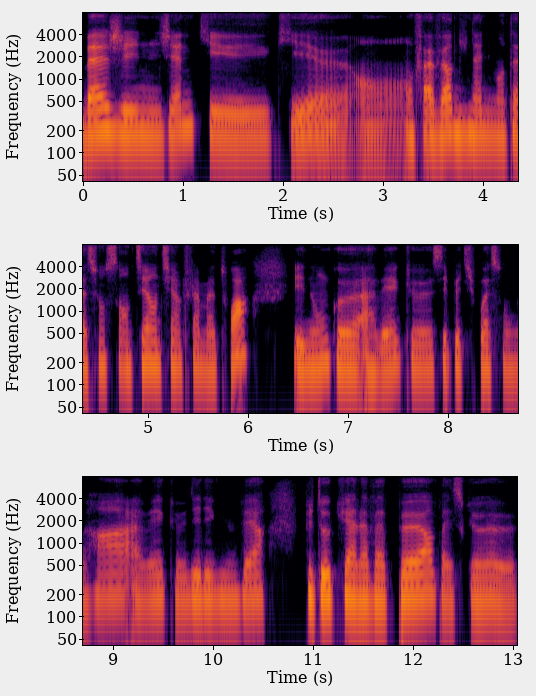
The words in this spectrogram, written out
ben, j'ai une hygiène qui est, qui est euh, en, faveur d'une alimentation santé anti-inflammatoire. Et donc euh, avec euh, ces petits poissons gras, avec des légumes verts plutôt qu'à la vapeur parce que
